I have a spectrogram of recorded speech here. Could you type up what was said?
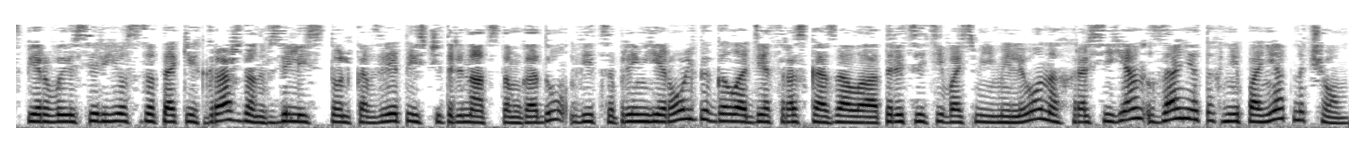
Впервые всерьез за таких граждан взялись только в 2013 году. Вице-премьер Ольга Голодец рассказала о 38 миллионах россиян, занятых непонятно чем.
